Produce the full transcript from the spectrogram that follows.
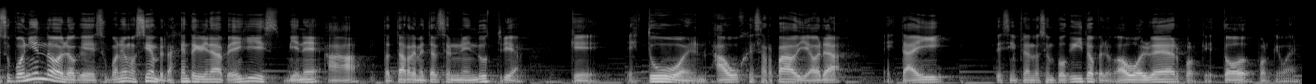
suponiendo lo que suponemos siempre, la gente que viene a PX viene a tratar de meterse en una industria que estuvo en auge zarpado y ahora está ahí desinflándose un poquito, pero va a volver porque todo, porque bueno,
